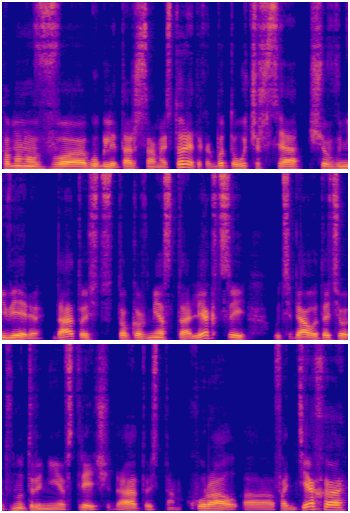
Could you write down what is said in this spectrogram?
по-моему, в Гугле та же самая история, ты как будто учишься еще в универе, да, то есть только вместо лекций у тебя вот эти вот внутренние встречи, да, то есть там хурал э, фантеха,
